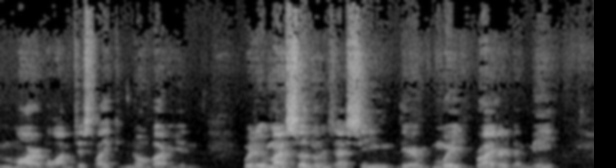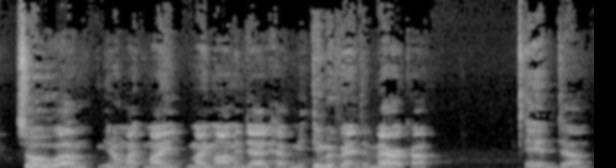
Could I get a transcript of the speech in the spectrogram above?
marble. I'm just like nobody. And with my siblings, I see they're way brighter than me. So um, you know, my, my my mom and dad have me immigrant America, and um,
